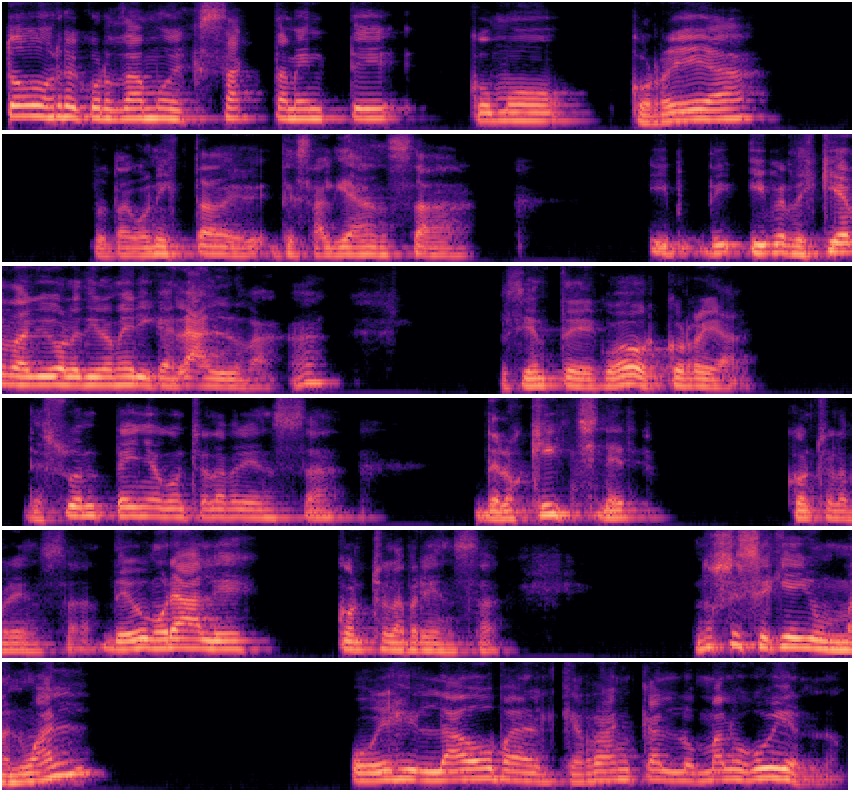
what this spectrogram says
todos recordamos exactamente cómo Correa, protagonista de, de esa alianza hiper de izquierda que dio Latinoamérica, el ALBA, ¿ah? presidente de Ecuador, Correa, de su empeño contra la prensa, de los Kirchner contra la prensa, de Evo Morales contra la prensa. No sé si aquí hay un manual o es el lado para el que arrancan los malos gobiernos,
